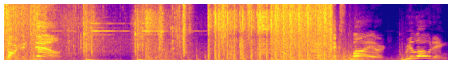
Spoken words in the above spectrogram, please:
Target down! Expired! Reloading!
